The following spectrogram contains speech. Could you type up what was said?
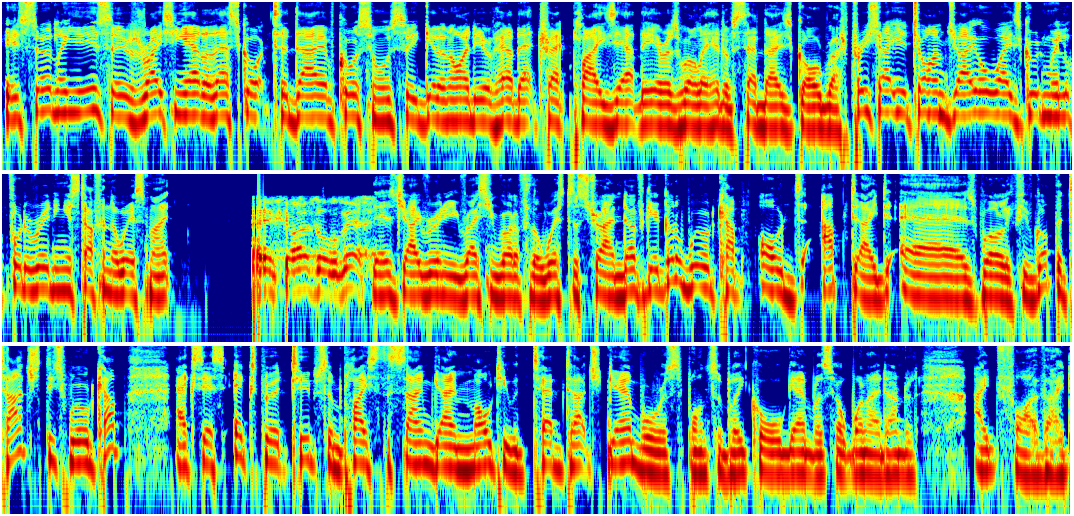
It certainly is. There's racing out at Ascot today, of course, and we'll see get an idea of how that track plays out there as well ahead of Saturday's Gold Rush. Appreciate your time, Jay. Always good, and we look forward to reading your stuff in the West, mate. Thanks, guys. All the best. There's Jay Rooney, racing rider for the West Australian. Don't forget, got a World Cup odds update as well. If you've got the touch this World Cup, access expert tips and place the same game multi with TABtouch. Gamble responsibly. Call Gamblers Help 1800 858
